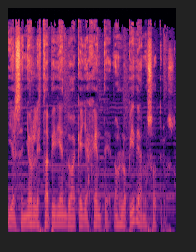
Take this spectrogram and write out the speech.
Y el Señor le está pidiendo a aquella gente, nos lo pide a nosotros.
